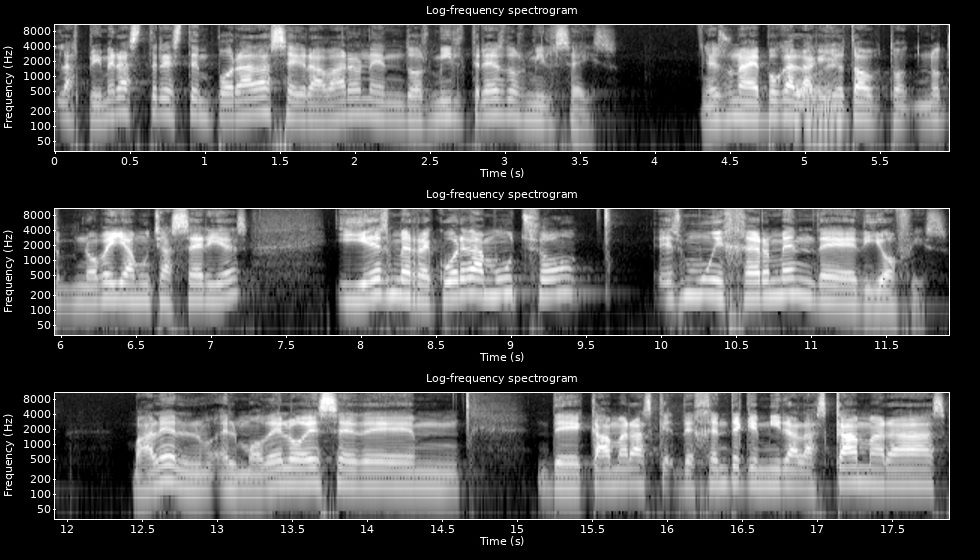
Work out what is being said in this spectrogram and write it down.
las primeras tres temporadas se grabaron en 2003-2006. Es una época en la que yo no, no veía muchas series. Y es, me recuerda mucho. Es muy germen de The Office. ¿Vale? El, el modelo ese de. mm, De cámaras, que- de gente que mira las cámaras,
